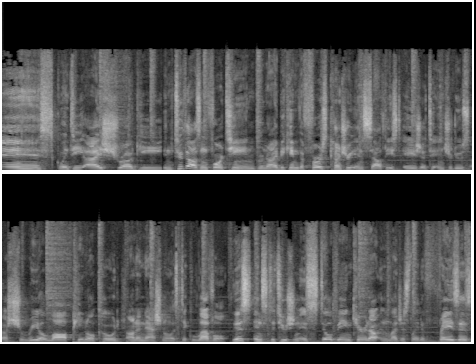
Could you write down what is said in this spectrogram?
eh, squinty eye shruggy. In 2014, Brunei became the first country in Southeast Asia to introduce a Sharia law penal code on a nationalistic level. This institution is still being carried out in legislative phrases,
